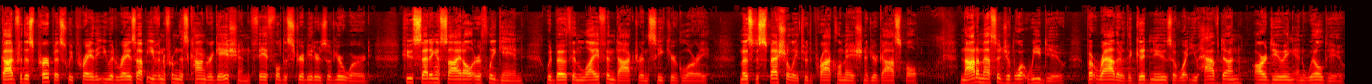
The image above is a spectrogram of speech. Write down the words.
God, for this purpose, we pray that you would raise up even from this congregation faithful distributors of your word, who, setting aside all earthly gain, would both in life and doctrine seek your glory, most especially through the proclamation of your gospel. Not a message of what we do, but rather the good news of what you have done, are doing, and will do,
